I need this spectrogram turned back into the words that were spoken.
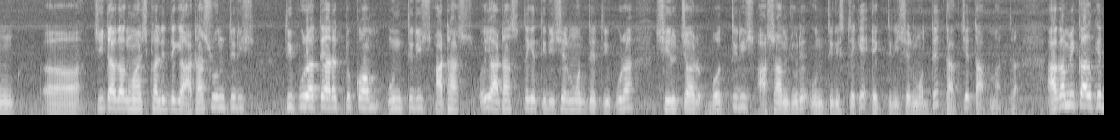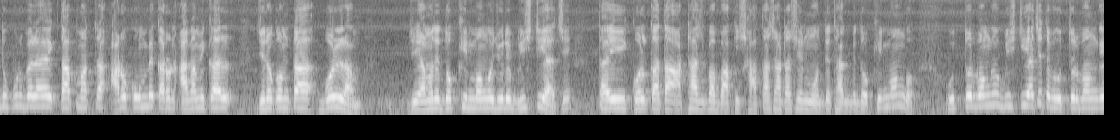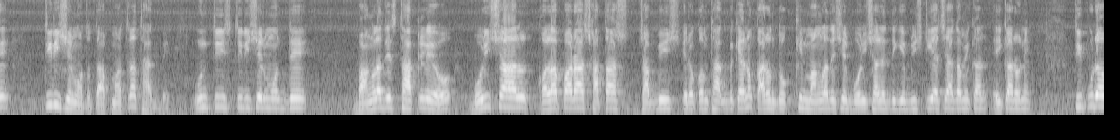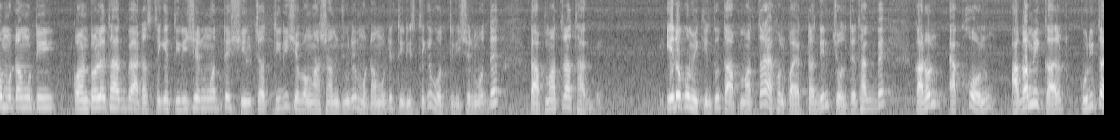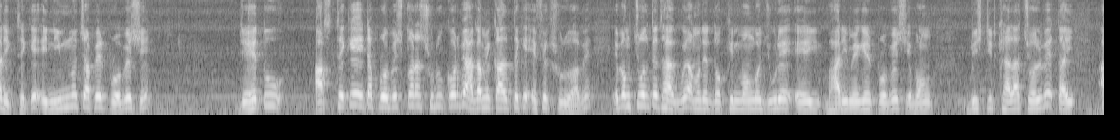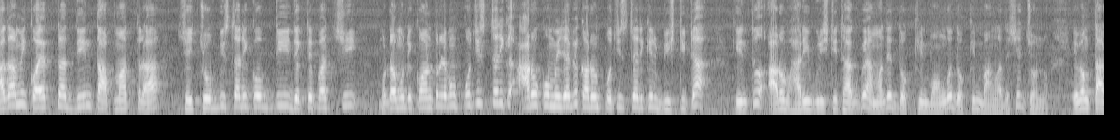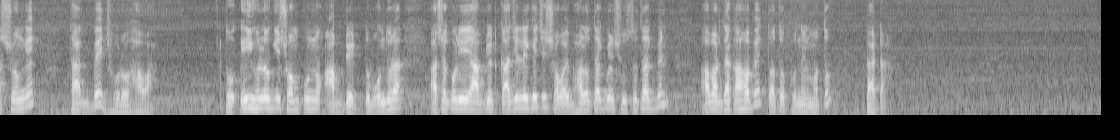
চিটাগাং মহেশখালীর দিকে আঠাশ, উনত্রিশ, ত্রিপুরাতে আর একটু কম, উনত্রিশ, আঠাশ, ওই আঠাশ থেকে তিরিশের মধ্যে ত্রিপুরা, শিলচর বত্রিশ, আসাম জুড়ে উনত্রিশ থেকে একত্রিশের মধ্যে থাকছে তাপমাত্রা। আগামীকালকে দুপুরবেলায় তাপমাত্রা আরও কমবে কারণ আগামীকাল যেরকমটা বললাম যে আমাদের দক্ষিণবঙ্গ জুড়ে বৃষ্টি আছে তাই কলকাতা আঠাশ বা বাকি সাতাশ আঠাশের মধ্যে থাকবে দক্ষিণবঙ্গ। উত্তরবঙ্গেও বৃষ্টি আছে, তবে উত্তরবঙ্গে তিরিশের মতো তাপমাত্রা থাকবে। উনত্রিশ তিরিশের মধ্যে বাংলাদেশ থাকলেও বরিশাল, কলাপাড়া সাতাশ, ছাব্বিশ এরকম থাকবে কেন? কারণ দক্ষিণ বাংলাদেশের বরিশালের দিকে বৃষ্টি আছে আগামীকাল, এই কারণে। ত্রিপুরাও মোটামুটি কন্ট্রোলে থাকবে, আঠাশ থেকে তিরিশের মধ্যে, শিলচর তিরিশ এবং আসাম জুড়ে মোটামুটি তিরিশ থেকে বত্রিশের মধ্যে তাপমাত্রা থাকবে। এরকমই কিন্তু তাপমাত্রা এখন কয়েকটা দিন চলতে থাকবে। কারণ এখন আগামীকাল কুড়ি তারিখ থেকে এই নিম্নচাপের প্রবেশে যেহেতু আজ থেকে এটা প্রবেশ করা শুরু করবে, আগামীকাল থেকে এফেক্ট শুরু হবে এবং চলতে থাকবে। আমাদের দক্ষিণবঙ্গ জুড়ে এই ভারী মেঘের প্রবেশ এবং বৃষ্টির খেলা চলবে। তাই আগামী কয়েকটা দিন তাপমাত্রা সেই চব্বিশ তারিখ অবধি দেখতে পাচ্ছি, মোটামুটি কন্ট্রোল এবং পঁচিশ তারিখে আরও কমে যাবে। কারণ পঁচিশ তারিখের বৃষ্টিটা কিন্তু আরও ভারী বৃষ্টি থাকবে আমাদের দক্ষিণবঙ্গ, দক্ষিণ বাংলাদেশের জন্য এবং তার সঙ্গে থাকবে ঝোড়ো হাওয়া। তো এই হলো গিয়ে সম্পূর্ণ আপডেট তো বন্ধুরা, আশা করি এই আপডেট কাজে লেগেছে। সবাই ভালো থাকবেন, সুস্থ থাকবেন। আবার দেখা হবে ততক্ষণের মতো। টাটা।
